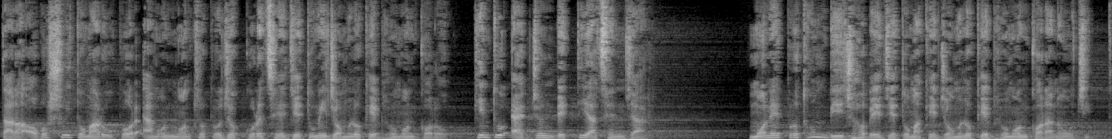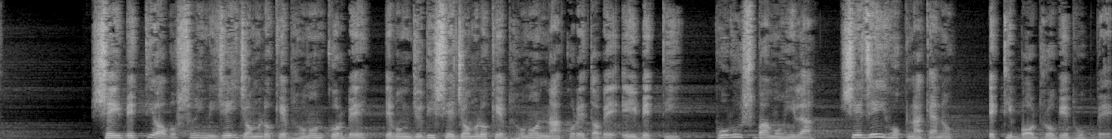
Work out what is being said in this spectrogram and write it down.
তারা অবশ্যই তোমার উপর এমন মন্ত্র প্রয়োগ করেছে যে তুমি যমলোকে ভ্রমণ করো। কিন্তু একজন ব্যক্তি আছেন যার মনে প্রথম বীজ হবে যে তোমাকে যমলোকে ভ্রমণ করানো উচিত। সেই ব্যক্তি অবশ্যই নিজেই যমলোকে ভ্রমণ করবে এবং যদি সে যমলোকে ভ্রমণ না করে তবে এই ব্যক্তি, পুরুষ বা মহিলা, সে যেই হোক না কেন, একটি বড় রোগে ভুগবে,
